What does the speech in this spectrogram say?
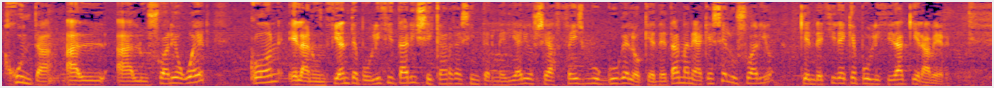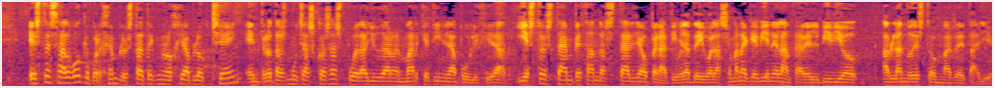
junta al, al usuario web con el anunciante publicitario y si carga ese intermediario, sea Facebook, Google o que, de tal manera que es el usuario quien decide qué publicidad quiera ver. Esto es algo que, por ejemplo, esta tecnología blockchain, entre otras muchas cosas, puede ayudar al marketing y la publicidad. Y esto está empezando a estar ya operativo. Ya te digo, la semana que viene lanzaré el vídeo hablando de esto en más detalle.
